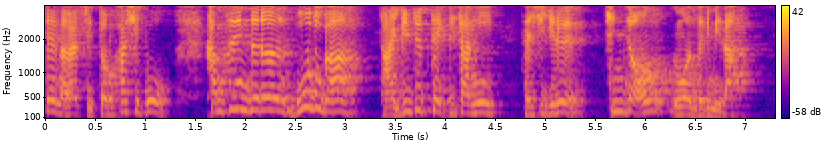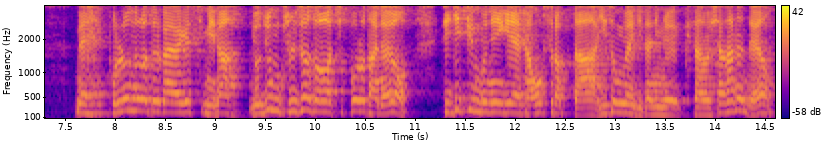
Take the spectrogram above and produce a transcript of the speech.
해 나갈 수 있도록 하시고 감스님들은 모두가 다 1주택 이상이 되시기를 진정 응원드립니다. 네, 본론으로 들어가야겠습니다. 요즘 줄 서서 집 보러 다녀요. 뒤집힌 분위기에 당혹스럽다. 이송열 기자님의 기사로 시작하는데요.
